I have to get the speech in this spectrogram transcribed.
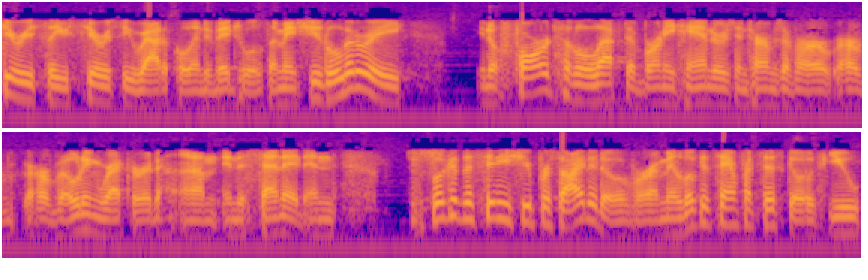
seriously seriously radical individual. I mean, she's literally you know, far to the left of Bernie Sanders in terms of her her, her voting record um, in the Senate. And just look at the city she presided over. I mean, look at San Francisco. If you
